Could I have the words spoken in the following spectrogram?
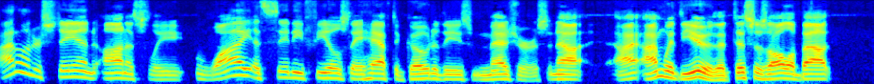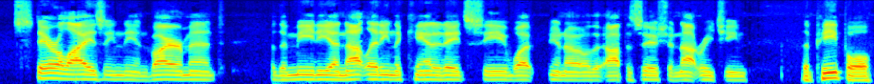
I don't understand honestly why a city feels they have to go to these measures. Now, I, I'm with you that this is all about sterilizing the environment the media, not letting the candidates see what, you know, the opposition, not reaching the people.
